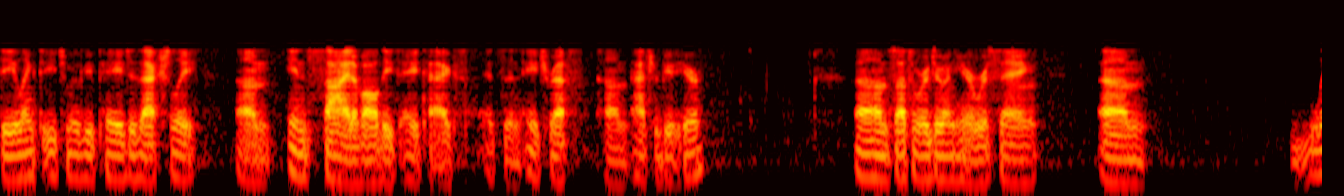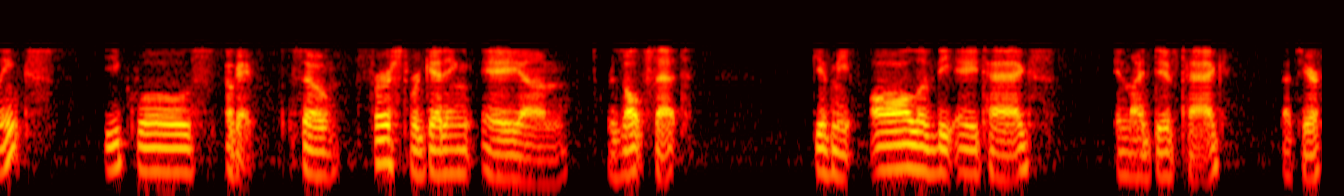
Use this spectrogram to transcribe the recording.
the link to each movie page is actually um, inside of all these A tags. It's an href um, attribute here. Um, so that's what we're doing here. We're saying um, links equals, okay, so first we're getting a um, result set. Give me all of the A tags in my div tag. That's here.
